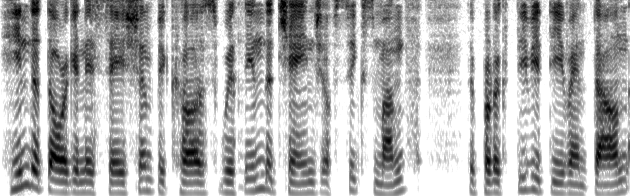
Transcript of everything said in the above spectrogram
hindered the organization because within the change of six months, the productivity went down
